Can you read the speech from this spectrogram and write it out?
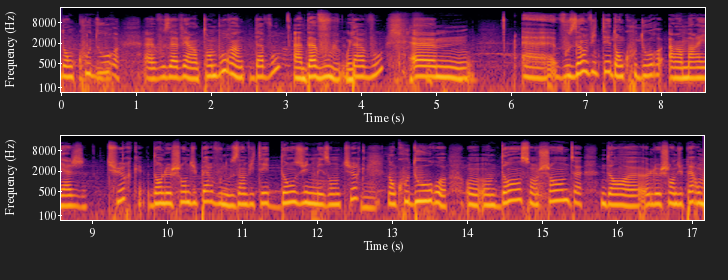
dans Koudour, euh, vous avez un tambour, un davou. Un davoul, oui. Davou. Euh, vous invitez dans Koudour à un mariage turc. Dans le chant du père, vous nous invitez dans une maison turque. Dans Koudour, on, on danse, on chante. Dans euh, le chant du père, on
